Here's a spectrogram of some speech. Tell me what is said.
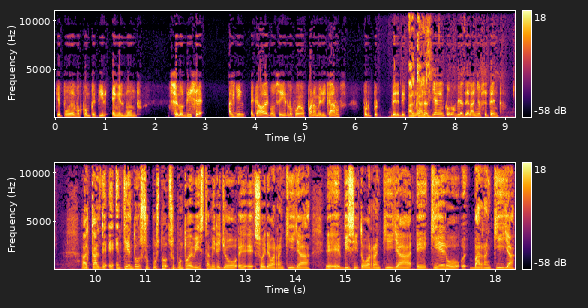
que podemos competir en el mundo. Se los dice alguien que acaba de conseguir los Juegos Panamericanos por, desde que no se hacían en Colombia desde el año 70. Alcalde, eh, entiendo su, su punto de vista. Mire, yo eh, eh, soy de Barranquilla, visito Barranquilla, quiero Barranquilla,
